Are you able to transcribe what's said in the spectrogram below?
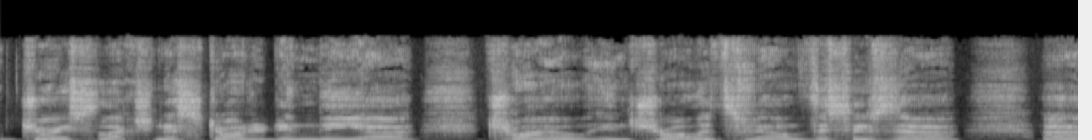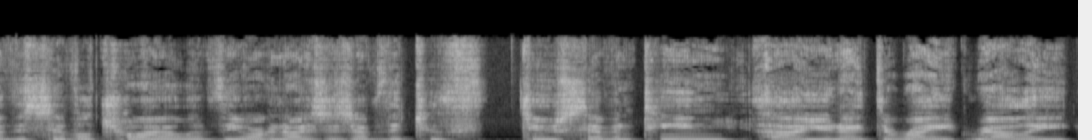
jury selection has started in the uh, trial in Charlottesville. This is uh, uh, the civil trial of the organizers of the two, 217 uh, Unite the Right rally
